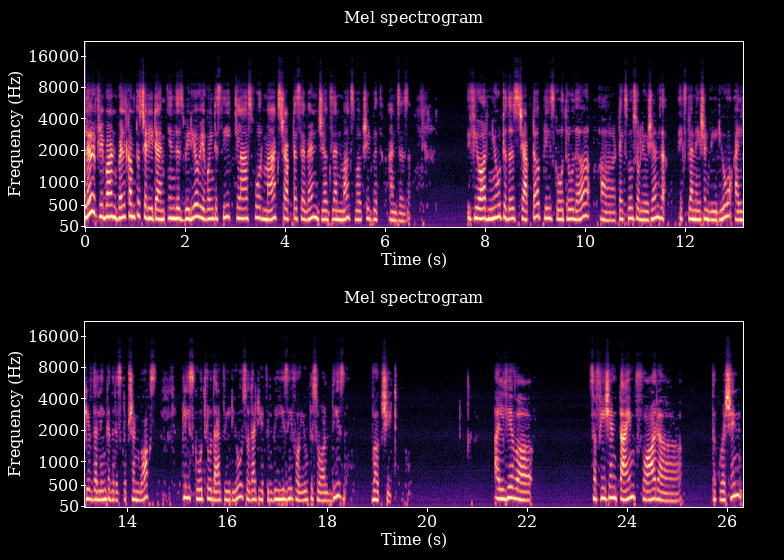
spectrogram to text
Hello everyone, welcome to Study Time. In this video, we are going to see Class 4 Maths Chapter 7 Jugs and Mugs worksheet with answers. If you are new to this chapter, please go through the uh, textbook solutions explanation video. I'll give the link in the description box. Please go through that video so that it will be easy for you to solve these worksheet. I'll give uh, sufficient time for uh, the question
